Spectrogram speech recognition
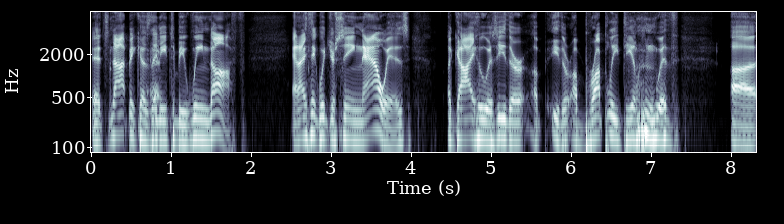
It's not because they need to be weaned off. And I think what you're seeing now is a guy who is either uh, either abruptly dealing with uh,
